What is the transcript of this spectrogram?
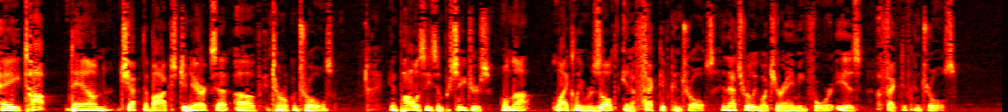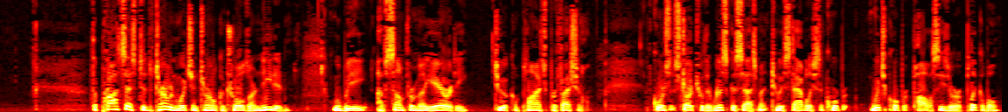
A top down, check the box generic set of internal controls and policies and procedures will not likely result in effective controls. And that's really what you're aiming for is effective controls. The process to determine which internal controls are needed will be of some familiarity to a compliance professional. Of course, it starts with a risk assessment to establish the corporate which corporate policies are applicable,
